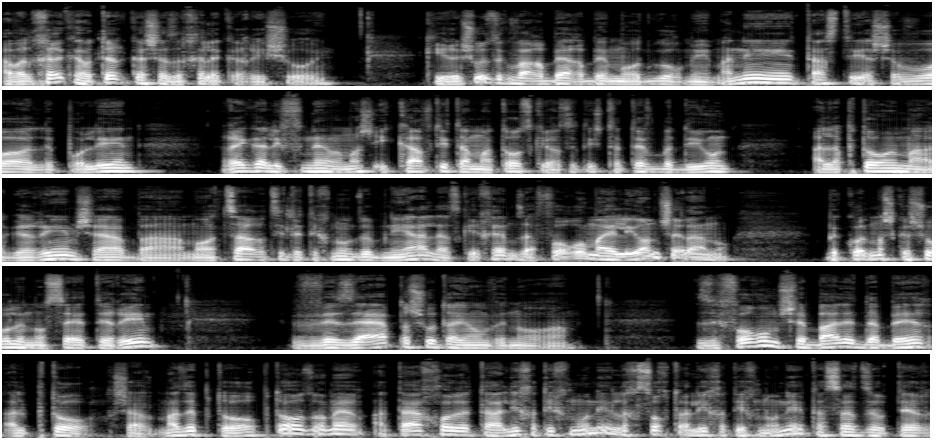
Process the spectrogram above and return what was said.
אבל חלק היותר קשה זה חלק הרישוי כי רישוי זה כבר הרבה הרבה מאוד גורמים אני טסתי השבוע לפולין רגע לפני ממש עיכבתי את המטוס כי רציתי להשתתף בדיון על הפטור ממאגרים שהיה במועצה הארצית לתכנון ובנייה להזכירכם זה הפורום העליון שלנו בכל מה שקשור לנושא היתרים וזה היה פשוט איום ונורא. זה פורום שבא לדבר על פטור עכשיו מה זה פטור פטור זה אומר אתה יכול את ההליך התכנוני לחסוך את ההליך התכנוני תעשה את זה יותר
